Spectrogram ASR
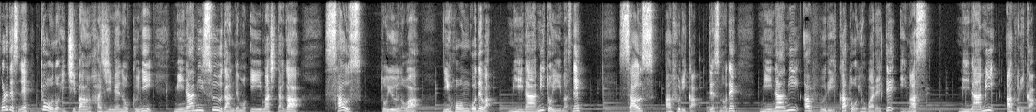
これですね、今日の一番初めの国、南スーダンでも言いましたが、サウスというのは日本語では南と言いますね。サウスアフリカですので、南アフリカと呼ばれています。南アフリカ。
